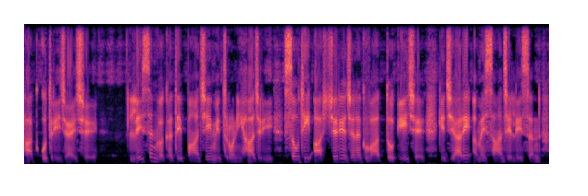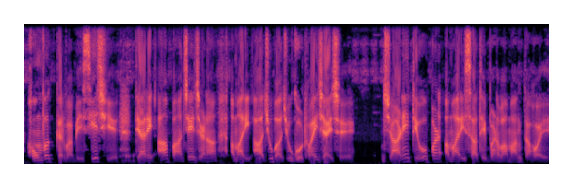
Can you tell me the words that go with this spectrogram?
થાક ઉતરી જાય છે. લેસન વખતે પાંચેય મિત્રોની હાજરી. સૌથી આશ્ચર્યજનક વાત તો એ છે કે જ્યારે અમે સાંજે લેસન, હોમવર્ક કરવા બેસીએ છીએ, ત્યારે આ પાંચેય જણા અમારી આજુબાજુ ગોઠવાઈ જાય છે. જાણે તેઓ પણ અમારી સાથે ભણવા માંગતા હોય.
